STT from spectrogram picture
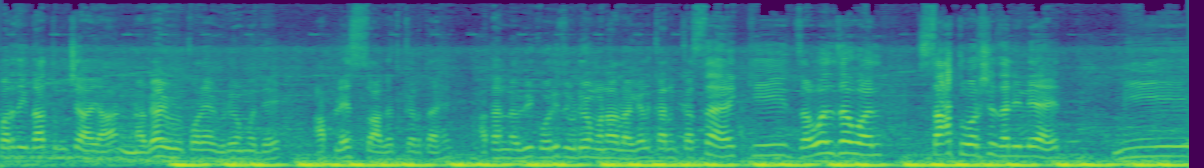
परत एकदा तुमच्या या नव्या कोऱ्या व्हिडिओमध्ये आपले स्वागत करत आहे. आता नवी कोरीच व्हिडिओ म्हणावं लागेल कारण कसं आहे की जवळजवळ सात वर्ष झालेली आहेत. मी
